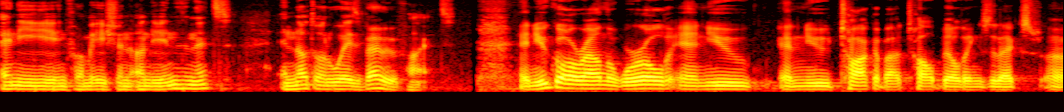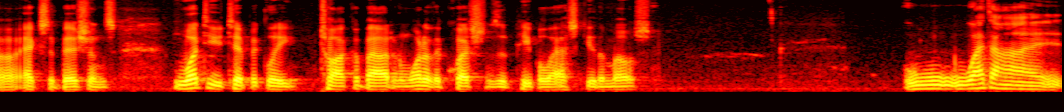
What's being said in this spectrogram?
any information on the internet and not always verified. And you go around the world and you and you talk about tall buildings at ex, uh, exhibitions. What do you typically talk about, and what are the questions that people ask you the most? What I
